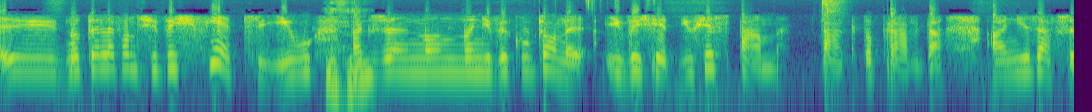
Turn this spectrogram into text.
yy, no telefon się wyświetlił, Mhm. także no, no niewykluczone. I wyświetlił się spam. Tak, to prawda. A nie zawsze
